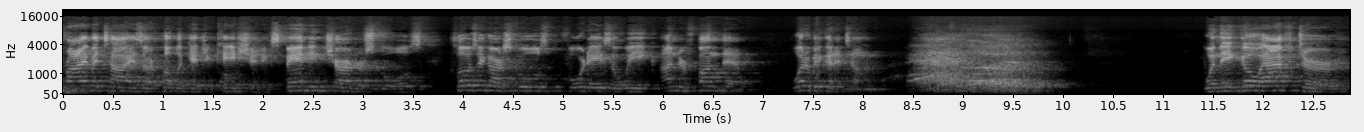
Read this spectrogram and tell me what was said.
privatize our public education, expanding charter schools, closing our schools four days a week, underfund them, what are we going to tell them? When they go after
